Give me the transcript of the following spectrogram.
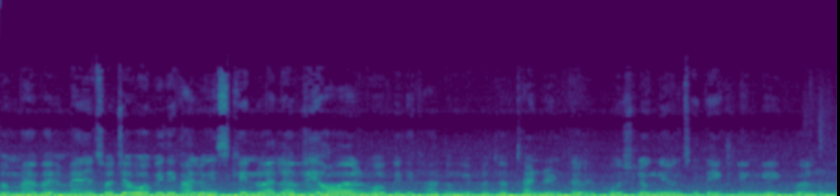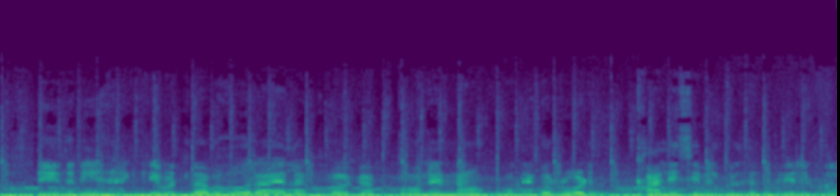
तो मैं मैंने सोचा वो भी दिखा लूँगी स्किन वाला भी और वो भी दिखा दूँगी। मतलब ठंड ठंड का भी पूछ लूँगी उनसे देख लेंगे एक बार। सर्दी इतनी है कि मतलब हो रहा है लगभग पौने नौ और देखो रोड खाली सी बिल्कुल लग रही है। बिल्कुल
